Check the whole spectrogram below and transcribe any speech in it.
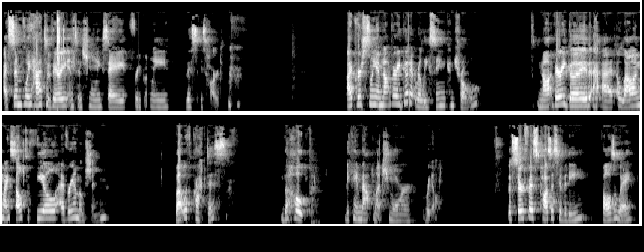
I simply had to very intentionally say frequently, this is hard. I personally am not very good at releasing control not very good at allowing myself to feel every emotion. But with practice, the hope became that much more real. The surface positivity falls away,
